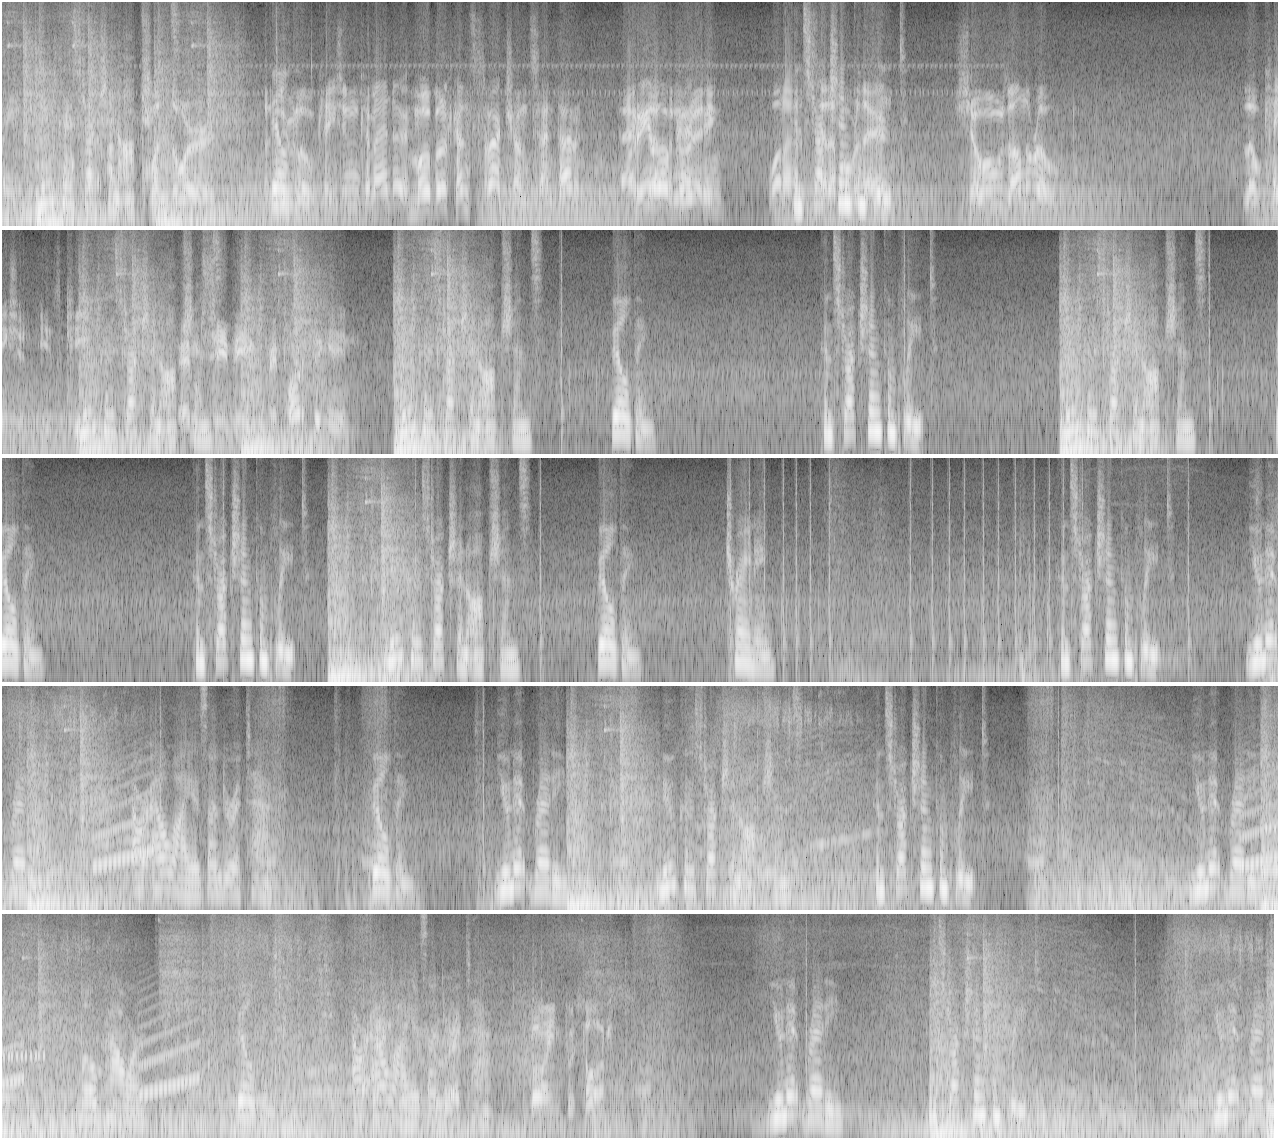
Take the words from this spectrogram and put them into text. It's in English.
victory. New construction options. What's the word? A Building. new location, Commander? Mobile Construction Center. Packed up and ready. Relocating. Wanna Construction set up over complete. there? Shows on the road. Location is key. New construction options. MCV reporting in. New construction options. Building. Construction complete. New construction options. Building. Construction complete. New construction options. Building. Training. Construction complete. Unit ready. Our ally is under attack. Building. Unit ready. New construction options. Construction complete. Unit ready. Low power. Building. Our ally is under attack. Going to source. Unit ready. Construction complete. Unit ready.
